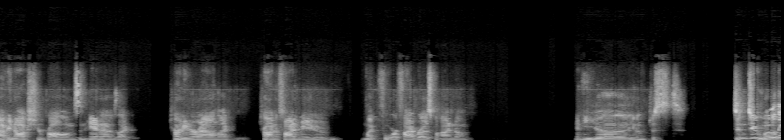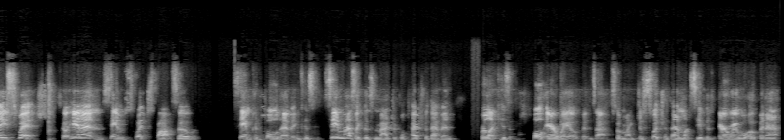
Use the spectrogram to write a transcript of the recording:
having oxygen problems, and Hannah was like turning around, like trying to find me, who like four or five rows behind him, and he, uh, you know, just didn't do well. Well, they switched, so Hannah and Sam switched spots, so Sam could hold Evan because Sam has like this magical touch with Evan where like his whole airway opens up. So I'm like, just switch with him. Let's see if his airway will open up.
